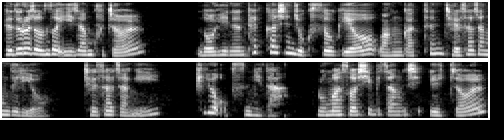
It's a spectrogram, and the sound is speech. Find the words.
베드로전서 2장 9절 너희는 택하신 족속이여 왕 같은 제사장들이요 제사장이 필요 없습니다. 로마서 12장 1절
